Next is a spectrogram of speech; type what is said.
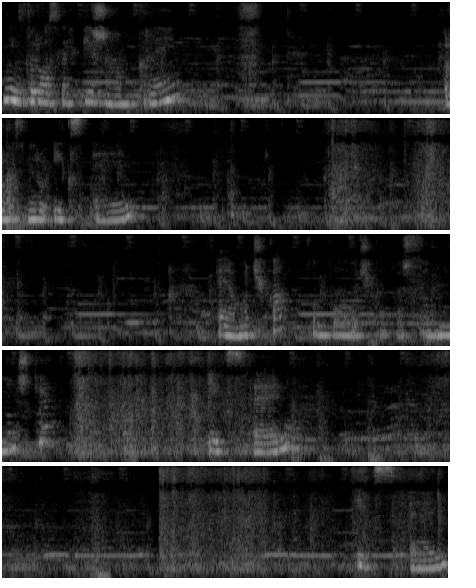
Мікс дорослих піжам крем розміру XL. Емочка, футболочка та штанішки. XL. XL.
